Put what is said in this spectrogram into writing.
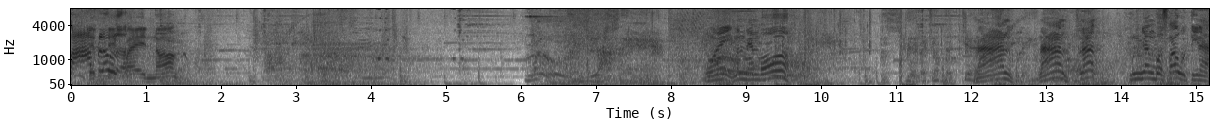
สามแล้วเด็เหกรอๆไปน้องโอ้ยมันแมนบอ The spirit of the devil. นานนานนานมึงยังบ่เศร้าตีนะ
